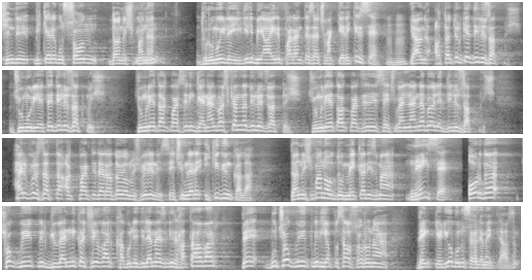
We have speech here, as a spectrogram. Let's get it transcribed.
Şimdi bir kere bu son danışmanın durumuyla ilgili bir ayrı parantez açmak gerekirse yani Atatürk'e dil uzatmış. Cumhuriyete dil uzatmış. Cumhuriyet Halk Partisi'nin genel başkanına dil uzatmış. Cumhuriyet Halk Partisi'nin seçmenlerine böyle dil uzatmış. Her fırsatta AK Parti'den aday olmuş birini seçimlere iki gün kala danışman olduğu mekanizma neyse orada çok büyük bir güvenlik açığı var, kabul edilemez bir hata var ve bu çok büyük bir yapısal soruna denk geliyor. Bunu söylemek lazım.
